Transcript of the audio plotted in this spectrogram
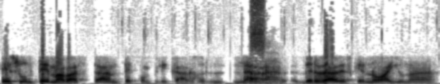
Es un tema bastante complicado. La verdad es que no hay una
